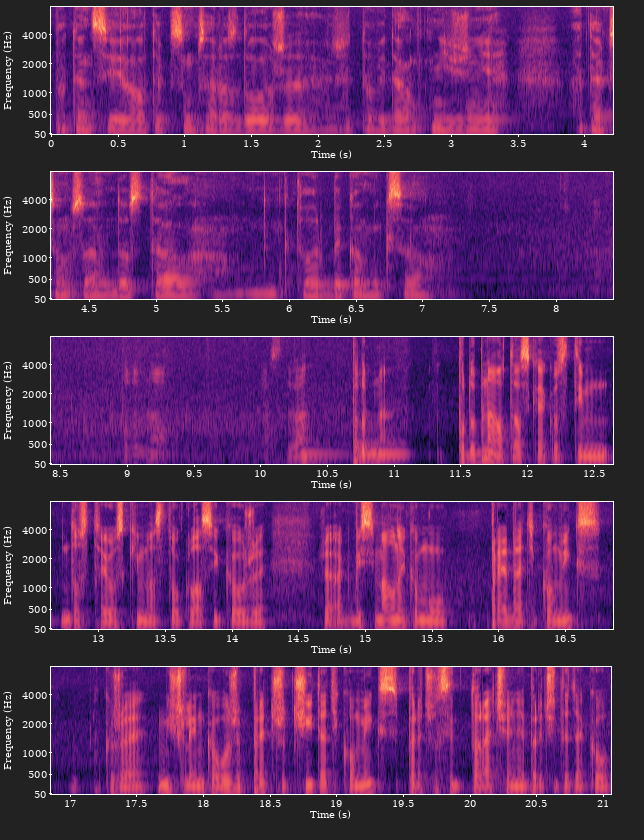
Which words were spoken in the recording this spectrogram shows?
potenciál, tak som sa rozdol, že, že to vydám knižne a tak som sa dostal k tvorbe komiksov. Podobná, raz, dva. Podobná, podobná otázka ako s tým Dostojevským a s tou klasikou, že, že ak by si mal niekomu predať komiks, akože myšlienkovo, že prečo čítať komiks, prečo si to radšej neprečítať ako,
